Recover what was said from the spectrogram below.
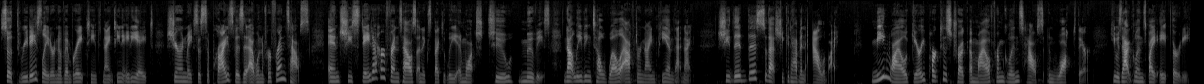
So, three days later, November 18th, 1988, Sharon makes a surprise visit at one of her friend's house. And she stayed at her friend's house unexpectedly and watched two movies, not leaving till well after 9 p.m. that night. She did this so that she could have an alibi. Meanwhile, Gary parked his truck a mile from Glenn's house and walked there. He was at Glenn's by 8:30.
